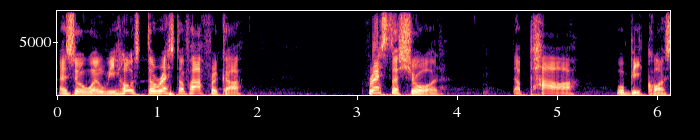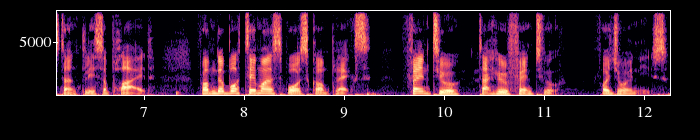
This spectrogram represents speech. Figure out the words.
And so when we host the rest of Africa, rest assured the power will be constantly supplied. From the Borteyman Sports Complex, Fentuo Tahiru Fentuo for Joy News.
